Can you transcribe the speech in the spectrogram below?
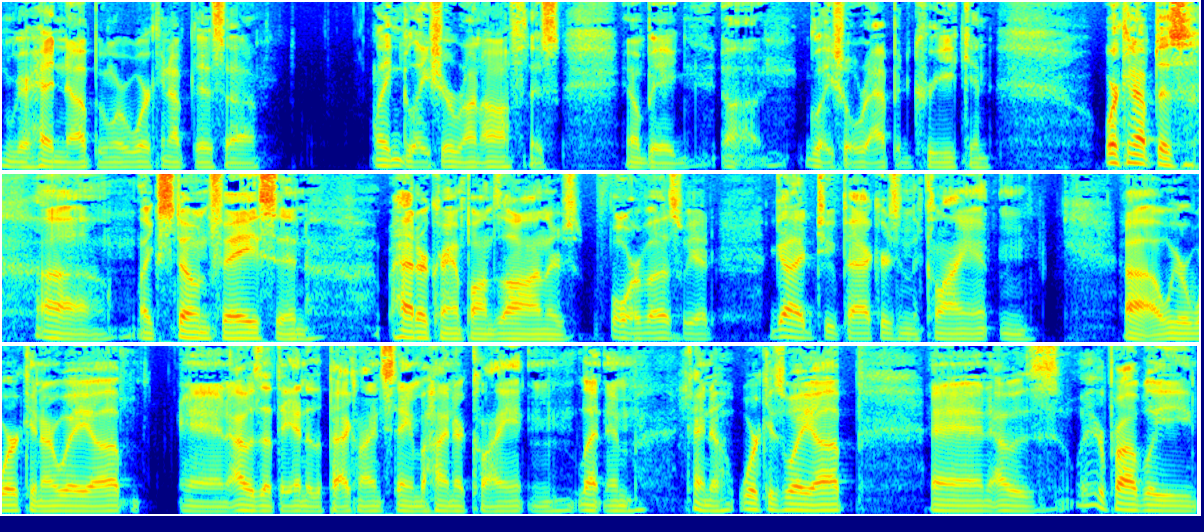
we were heading up, and we are working up this. Uh, like glacier runoff, this you know big uh, glacial rapid creek, and working up this uh, like stone face, and had our crampons on. There's four of us. We had a guide, two packers, and the client, and uh, we were working our way up. And I was at the end of the pack line, staying behind our client and letting him kind of work his way up. And I was we were probably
